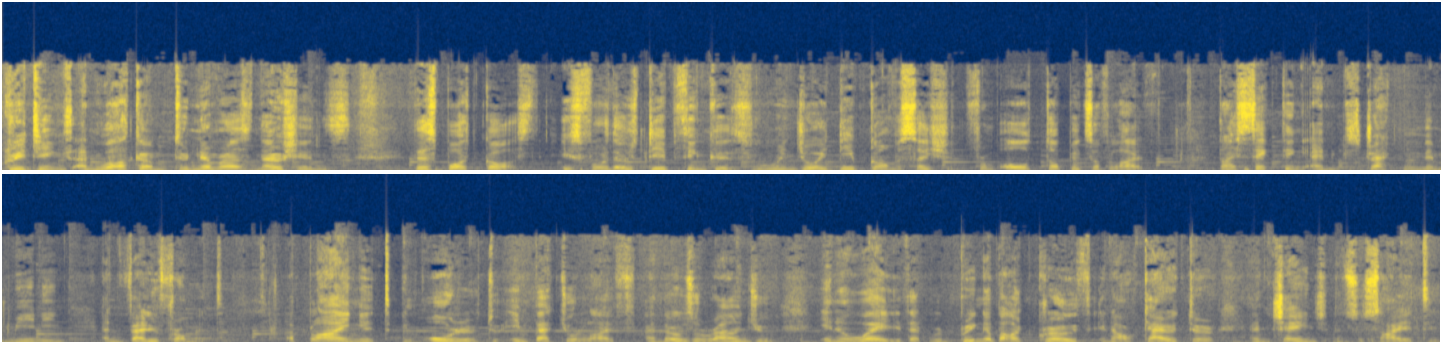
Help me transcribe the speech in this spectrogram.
Greetings and welcome to Nimra's Notions. This podcast is for those deep thinkers who enjoy deep conversation from all topics of life, dissecting and extracting the meaning and value from it, applying it in order to impact your life and those around you in a way that will bring about growth in our character and change in society.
